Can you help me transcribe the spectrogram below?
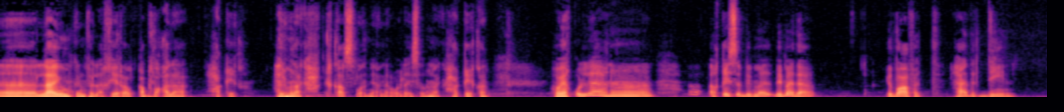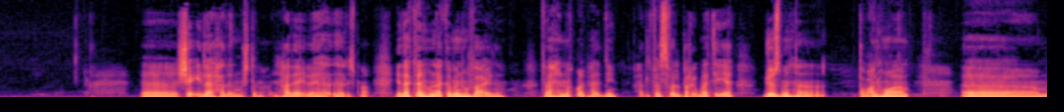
آه، لا يمكن في الأخير القبض على حقيقة. هل هناك حقيقة أصلا يعني أو ليس هناك حقيقة؟ هو يقول لا أنا أقيس بمدى إضافة هذا الدين آه، شيء إلى هذا المجتمع هذا إلى هذا الاجتماع إذا كان هناك منه فائدة فنحن نقبل بهذا الدين. هذه الفلسفة البراغماتية جزء منها. طبعا هو آه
